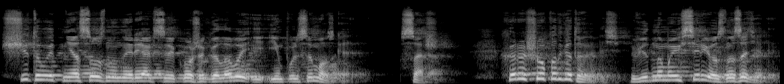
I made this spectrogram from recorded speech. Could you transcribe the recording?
Считывает неосознанные реакции кожи головы и импульсы мозга. Саш, хорошо подготовились. Видно, мы их серьезно задели.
